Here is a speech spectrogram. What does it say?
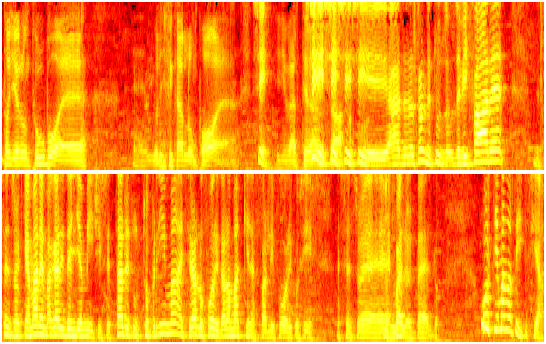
togliere un tubo e, modificarlo un po' e Sì. ti divertirai. Sì, sì, sì, sì, d'altronde tu lo devi fare, nel senso chiamare magari degli amici, settare tutto prima e tirarlo fuori dalla macchina e farli fuori così, nel senso è, Mhm. quello il bello. Ultima notizia.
